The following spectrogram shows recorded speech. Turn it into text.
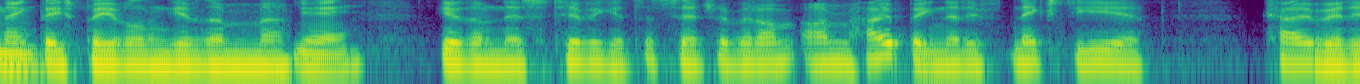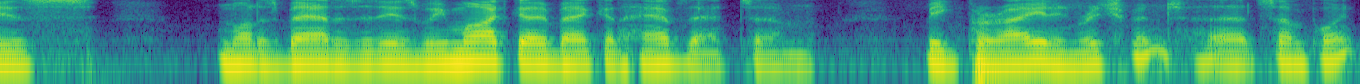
thank these people and give them uh, Yeah. give them their certificates, etc. But I'm I'm hoping that if next year COVID is not as bad as it is, we might go back and have that um, big parade in Richmond uh, at some point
